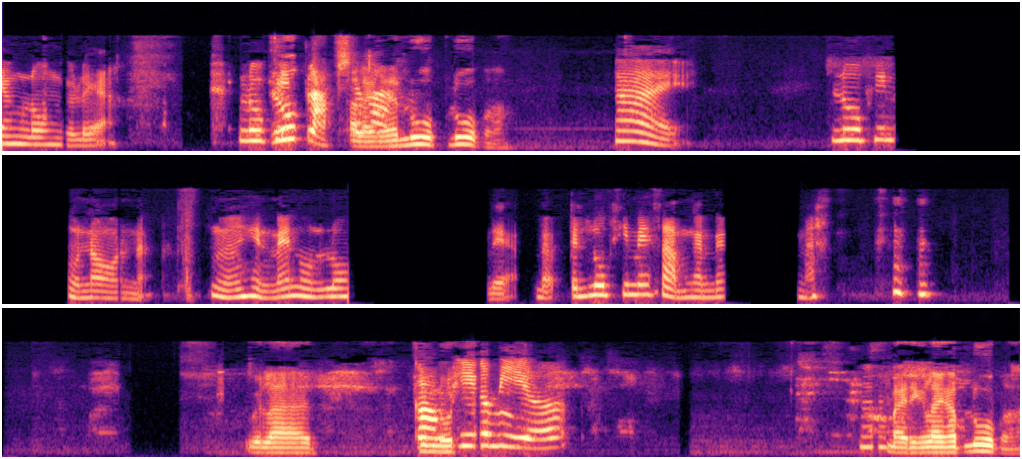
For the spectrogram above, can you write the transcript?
ยังลงอยู่เลยอะรูปที่รูปหลับอะใช่ไรป่ะนะรูปรูปเหรอใช่รูปที่หนูนอนอะหนูยังเห็นแม่นุชลงเลยอะแบบเป็นรูปที่ไม่ซ้ำกันด้วยนะ เวลากองพี่นุชพี่ก็มีเยอะ หมายถึงอะไรครับรูปเหรอ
